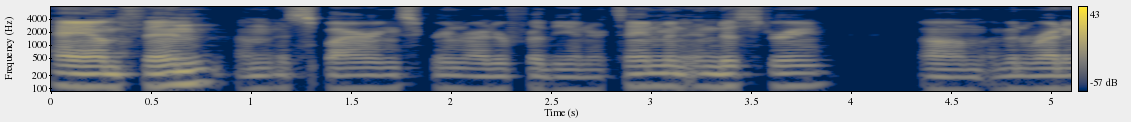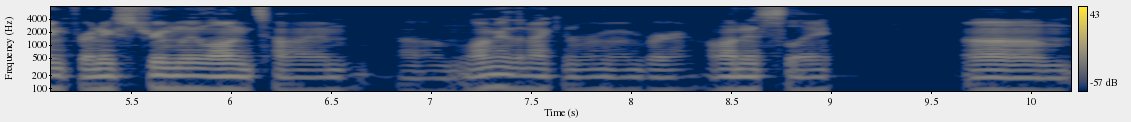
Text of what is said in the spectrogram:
Hey, I'm Finn. I'm an aspiring screenwriter for the entertainment industry. Um, I've been writing for an extremely long time, um, longer than I can remember, honestly. Um,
